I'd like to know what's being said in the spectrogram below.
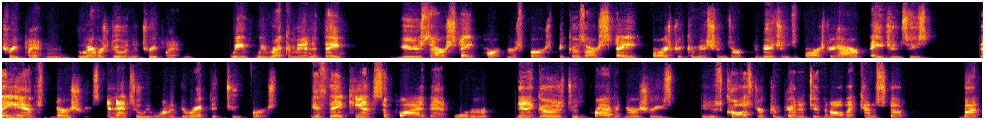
tree planting, whoever's doing the tree planting, we, we recommend that they use our state partners first because our state forestry commissions or divisions of forestry, higher agencies, they have nurseries, and that's who we want to direct it to first. If they can't supply that order, then it goes to the private nurseries whose costs are competitive and all that kind of stuff. But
